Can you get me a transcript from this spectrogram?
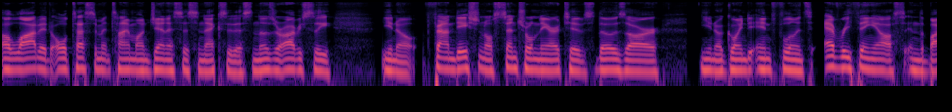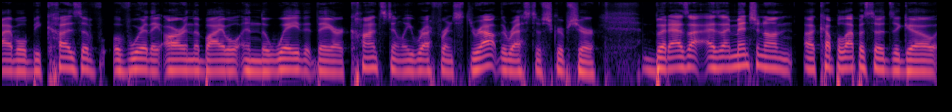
allotted Old Testament time on Genesis and Exodus. And those are obviously you know, foundational central narratives, those are, you know, going to influence everything else in the Bible because of, of where they are in the Bible and the way that they are constantly referenced throughout the rest of Scripture. But as I, as I mentioned on a couple episodes ago,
